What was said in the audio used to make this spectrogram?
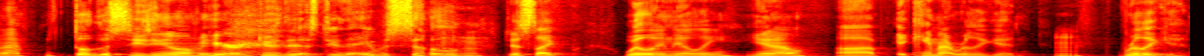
eh, let's throw this seasoning over here, do this, do that. It was so Mm-hmm. just like willy nilly, you know. Uh, it came out really good, Hmm. really good.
